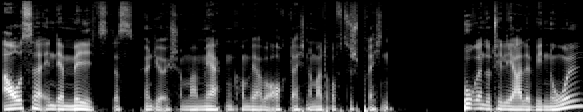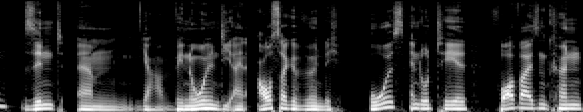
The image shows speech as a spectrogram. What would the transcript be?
außer in der Milz. Das könnt ihr euch schon mal merken, kommen wir aber auch gleich nochmal drauf zu sprechen. Hochendotheliale Venolen sind ähm, ja, Venolen, die ein außergewöhnlich hohes Endothel vorweisen können.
